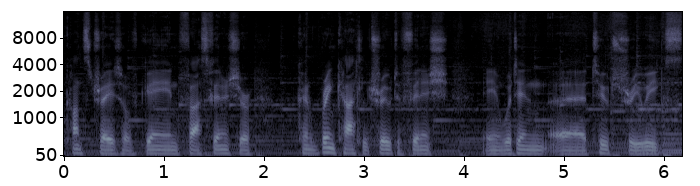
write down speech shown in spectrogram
concentrate of gain fast finisher can bring cattle through to finish in within uh, two to three weeks.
